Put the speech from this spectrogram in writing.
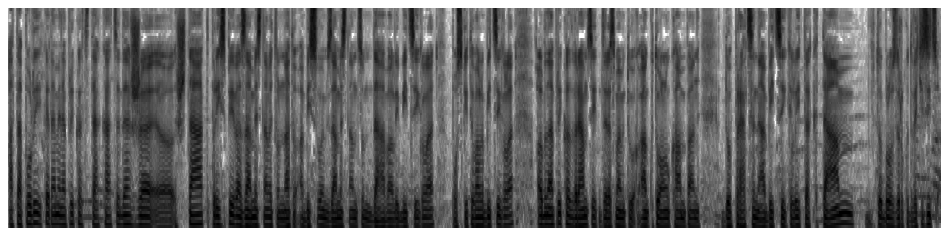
a tá politika tam je napríklad taká, teda, že e, štát prispieva zamestnávateľom na to, aby svojim zamestnancom dávali bicykle, poskytovali bicykle, alebo napríklad v rámci, teraz máme tu aktuálnu kampaň do práce na bicykli, tak tam, to bolo z roku 2018,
